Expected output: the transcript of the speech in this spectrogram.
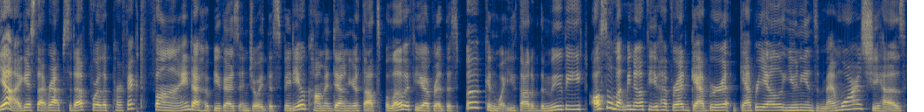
yeah, I guess that wraps it up for the perfect find. I hope you guys enjoyed this video. Comment down your thoughts below if you have read this book and what you thought of the movie. Also, let me know if you have read Gabri- Gabrielle Union's memoirs. She has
